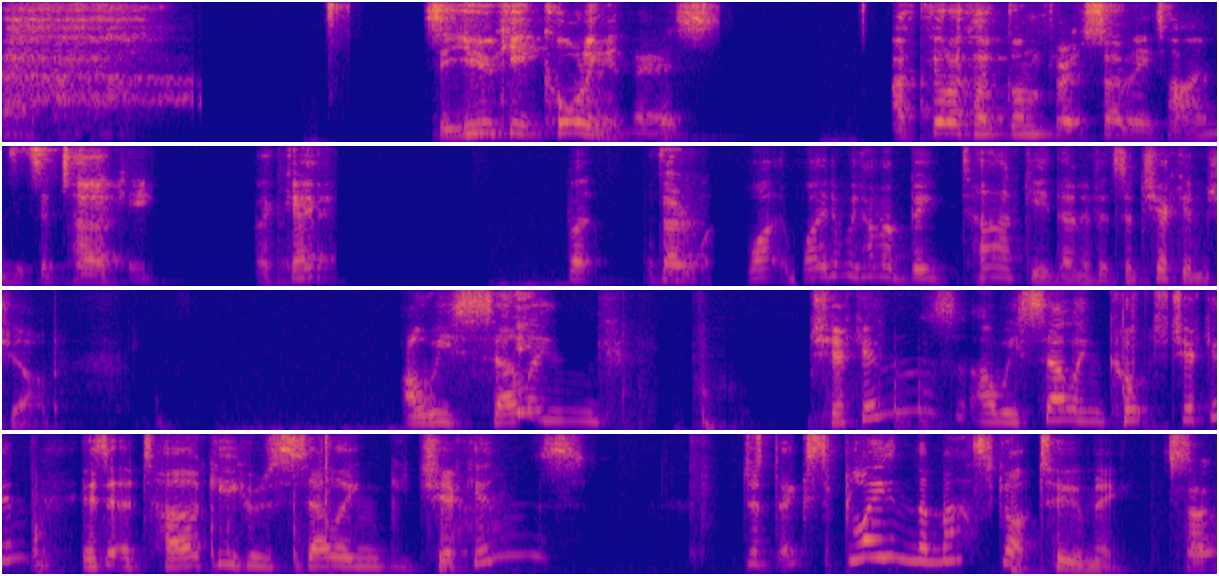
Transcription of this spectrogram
So you keep calling it this. I feel like I've gone through it so many times. It's a turkey. Okay. Don't. why, why do we have a big turkey then if it's a chicken shop? Are we selling chickens? Are we selling cooked chicken? Is it a turkey who's selling chickens? Just explain the mascot to me. So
